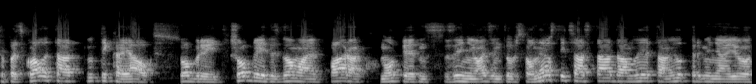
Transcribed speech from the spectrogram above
tāpēc kvalitāte nu, tikai augs. Šobrīd, šobrīd, es domāju, pārāk nopietnas ziņu aģentūras vēl neusticās tādām lietām ilgtermiņā, jo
